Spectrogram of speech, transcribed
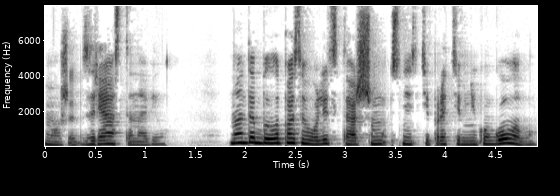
Может, зря остановил. Надо было позволить старшему снести противнику голову.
